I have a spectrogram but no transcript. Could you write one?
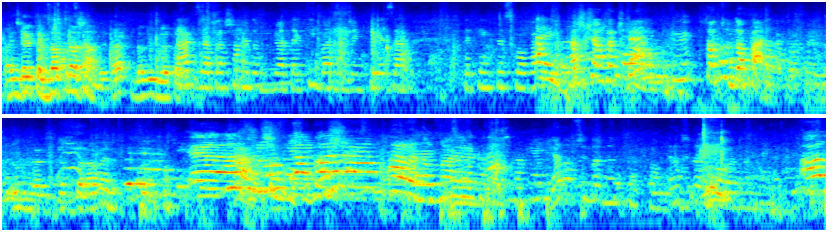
Pani dyrektor, zapraszamy, tak? Do biblioteki. Tak, zapraszamy do biblioteki. Bardzo dziękuję za te piękne słowa. Masz książeczkę? To tu do pani. Ale normalnie. Ja na przykład ja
